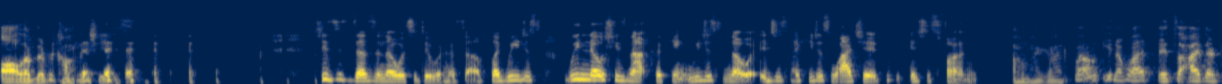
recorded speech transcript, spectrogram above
all of the ricotta cheese. she just doesn't know what to do with herself. Like we just we know she's not cooking. We just know it. It's just like you just watch it. It's just fun. Oh my god. Well, you know what? It's either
